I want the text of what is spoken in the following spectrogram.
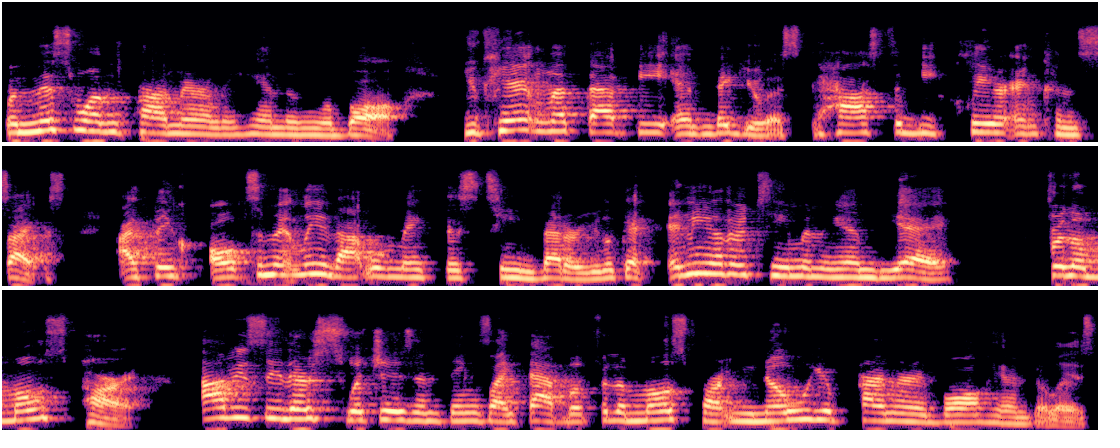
when this one's primarily handling the ball. You can't let that be ambiguous. It has to be clear and concise. I think ultimately that will make this team better. You look at any other team in the NBA, for the most part, obviously there's switches and things like that but for the most part you know who your primary ball handle is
